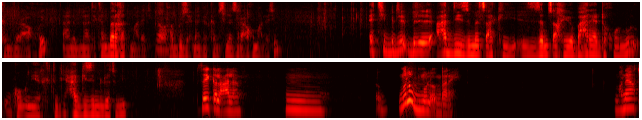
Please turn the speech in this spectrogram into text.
ከም ዝረኣኹ ኣነ ብናተይ ከም በረኸት ማለት እዩ ኣብ ብዙሕ ነገር ከም ስለ ዝረኣኹ ማለት እዩ እቲ ብዓዲ ዝመፃኪ ዘምፃኽዮ ባህርያ ድኾን ሙሉእ ከምኡ ነርክ ትብሊ ሓጊዝኒ ዶ ትብሊ ዘይቅል ዓለም ሙሉእ ብሙሉእ እምበረይ ምክንያቱ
